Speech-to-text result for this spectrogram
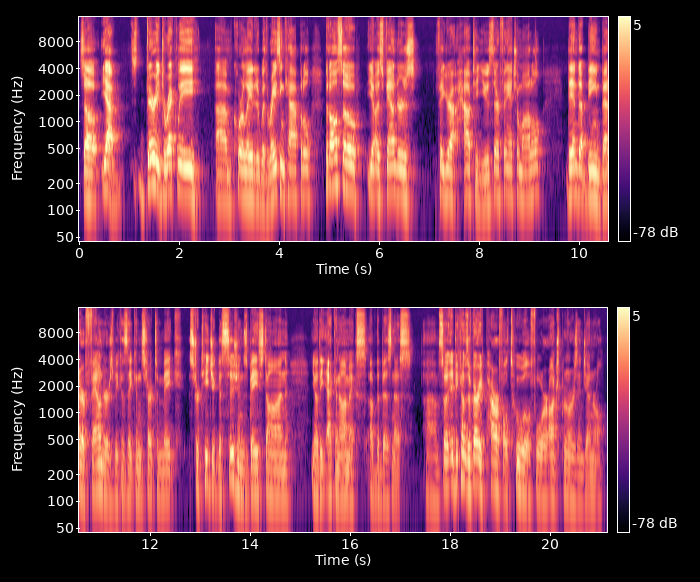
So yeah, very directly um, correlated with raising capital, but also you know as founders figure out how to use their financial model, they end up being better founders because they can start to make strategic decisions based on you know the economics of the business. Um, so it becomes a very powerful tool for entrepreneurs in general.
